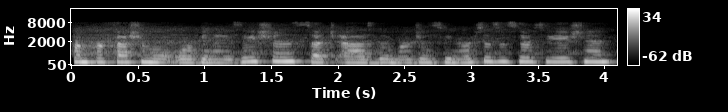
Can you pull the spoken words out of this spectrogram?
from professional organizations such as the Emergency Nurses Association,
